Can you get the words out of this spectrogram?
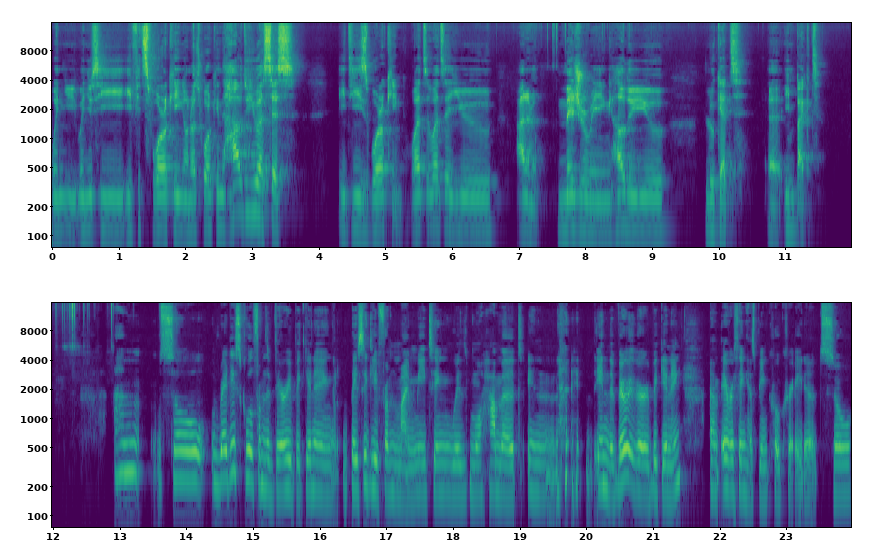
when you when you see if it's working or not working? How do you assess it is working? What what are you I don't know measuring? How do you look at uh, impact? Um, so ReDI School from the very beginning, basically from my meeting with Mohammed in in the very very beginning, um, everything has been co-created. So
